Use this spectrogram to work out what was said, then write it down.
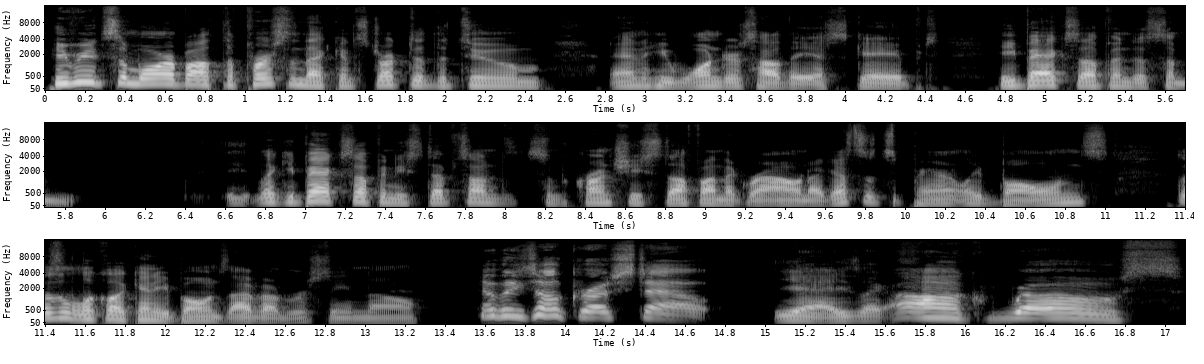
he reads some more about the person that constructed the tomb, and he wonders how they escaped. He backs up into some, like he backs up and he steps on some crunchy stuff on the ground. I guess it's apparently bones. Doesn't look like any bones I've ever seen though. No, but he's all grossed out. Yeah, he's like, oh, gross.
